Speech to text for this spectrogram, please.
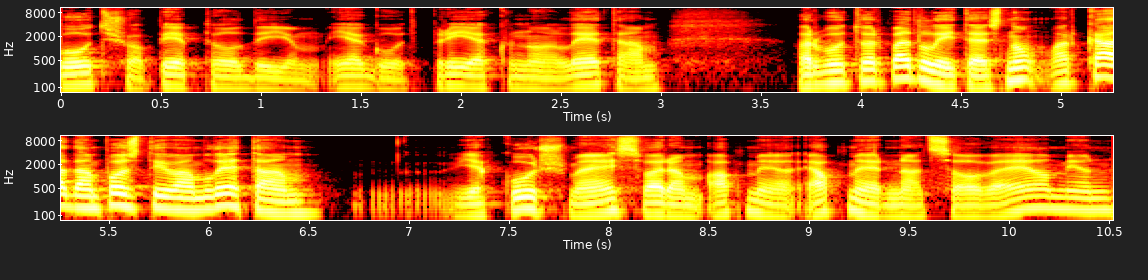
gūt šo piepildījumu, iegūt prieku no lietām. Varbūt var padalīties nu, ar kādām pozitīvām lietām, jebkurš mēs varam apmier, apmierināt savu vēlmi un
